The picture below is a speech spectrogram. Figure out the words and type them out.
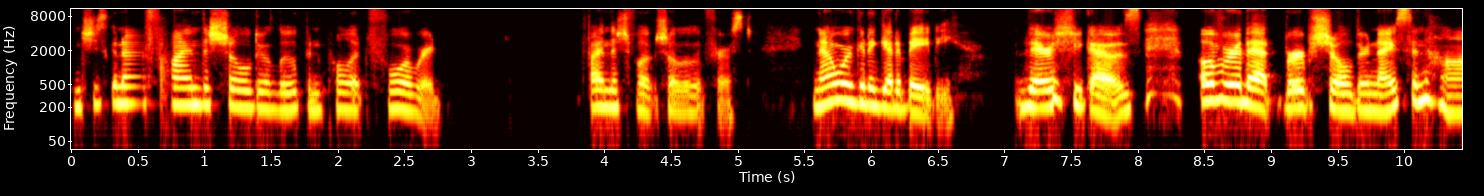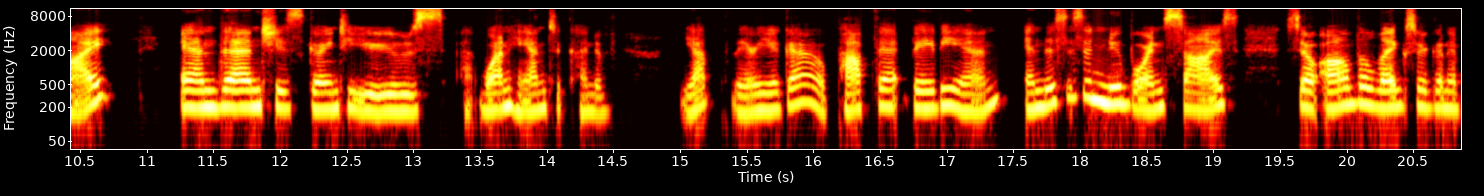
And she's going to find the shoulder loop and pull it forward. Find the shoulder loop first. Now we're going to get a baby. There she goes. Over that burp shoulder, nice and high. And then she's going to use one hand to kind of, yep, there you go. Pop that baby in. And this is a newborn size. So all the legs are going to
